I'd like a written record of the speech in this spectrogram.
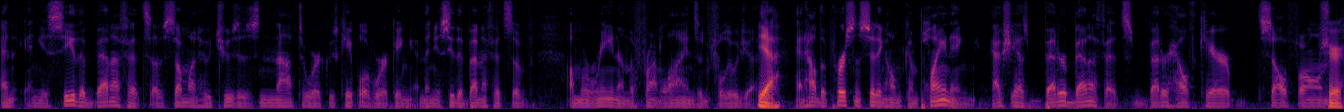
And, and you see the benefits of someone who chooses not to work, who's capable of working, and then you see the benefits of a Marine on the front lines in Fallujah Yeah. and how the person sitting home complaining actually has better benefits, better health care, cell phone, Sure.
